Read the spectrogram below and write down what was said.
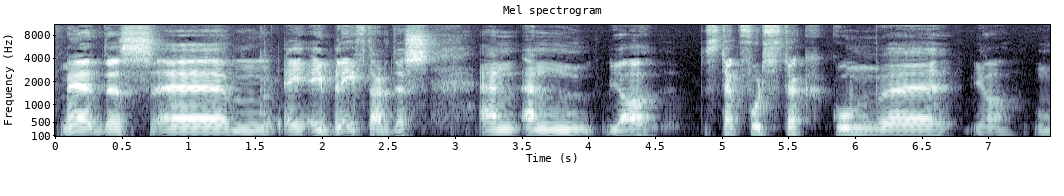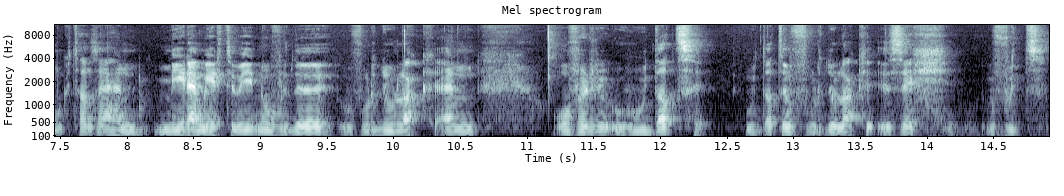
Nee, dus ehm, hij, hij blijft daar dus. En, en ja, stuk voor stuk komen we, ja, hoe moet ik dat zeggen, meer en meer te weten over de voordolak en over hoe dat, hoe dat de voordolak zich voedt.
